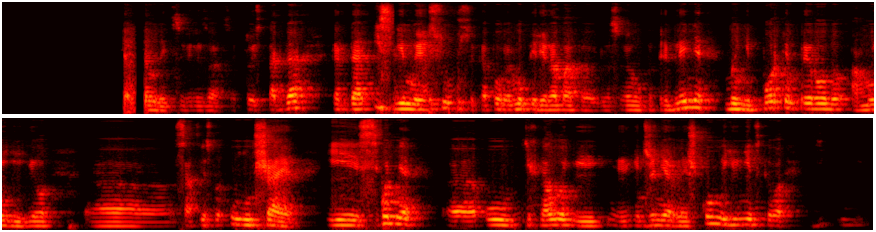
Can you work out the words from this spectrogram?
цивилизации. То есть тогда, когда исследимые ресурсы, которые мы перерабатываем для своего потребления, мы не портим природу, а мы ее, э, соответственно, улучшаем. И сегодня э, у технологий э, инженерной школы Юницкого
